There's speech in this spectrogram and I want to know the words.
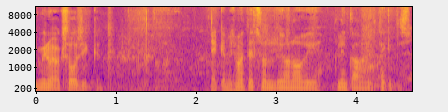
minu jaoks soosik. Eke, mis mõtteid sul Ivanovi Klinka mäng tekitas?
